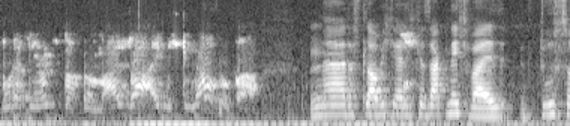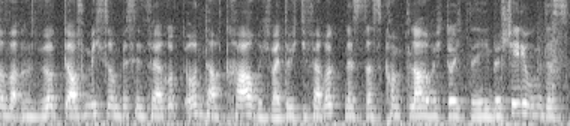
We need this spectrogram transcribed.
wo das Lyrics doch normal war, eigentlich genauso war. Na, das glaube ich ehrlich gesagt nicht, weil Duso wirkte auf mich so ein bisschen verrückt und auch traurig, weil durch die Verrücktnis, das kommt glaube ich durch die Bestätigung des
